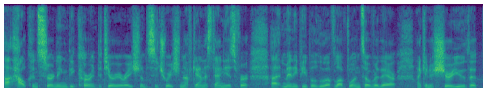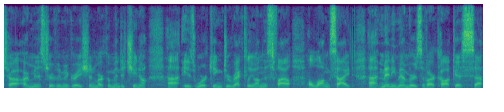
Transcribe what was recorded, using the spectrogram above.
uh, how concerning the current deterioration of the situation in Afghanistan is for uh, many people people who have loved ones over there. I can assure you that uh, our Minister of Immigration, Marco Mendicino, uh, is working directly on this file alongside uh, many members of our caucus uh,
